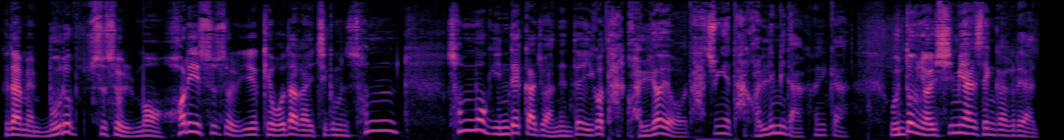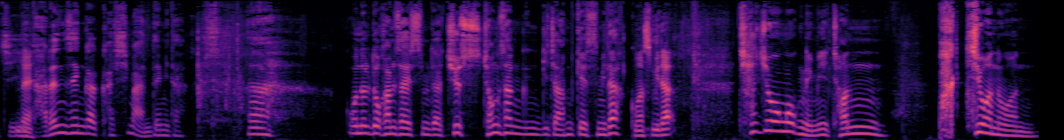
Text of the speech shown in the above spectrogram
그다음에 무릎 수술, 뭐 허리 수술 이렇게 오다가 지금은 손 손목 인대까지 왔는데 이거 다 걸려요. 나중에 다 걸립니다. 그러니까 운동 열심히 할 생각을 해야지 네. 다른 생각하시면 안 됩니다. 아, 오늘도 감사했습니다. 주스 정상근 기자 함께했습니다. 고맙습니다. 최종옥 님이 전 박지원 의원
